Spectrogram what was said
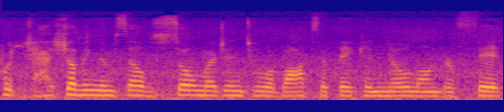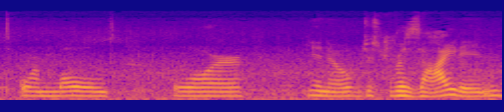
put, shoving themselves so much into a box that they can no longer fit or mold or, you know, just reside in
